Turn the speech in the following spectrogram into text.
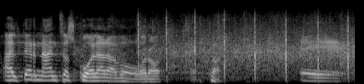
alternanza scuola-lavoro. Ecco. E...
